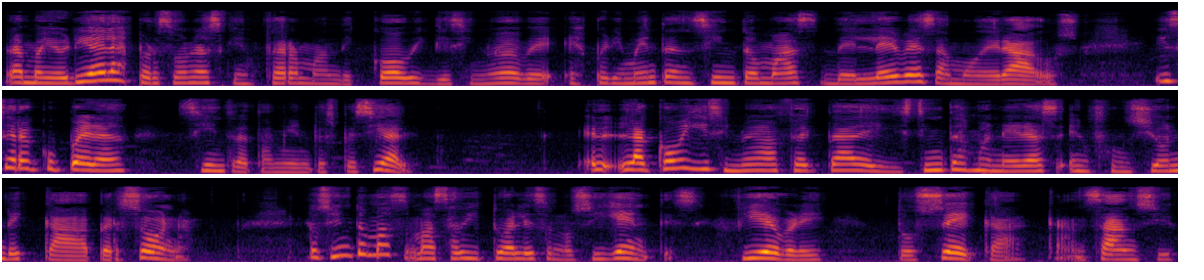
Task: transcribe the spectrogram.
La mayoría de las personas que enferman de COVID-19 experimentan síntomas de leves a moderados y se recuperan sin tratamiento especial. La COVID-19 afecta de distintas maneras en función de cada persona. Los síntomas más habituales son los siguientes: fiebre, tos seca, cansancio,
